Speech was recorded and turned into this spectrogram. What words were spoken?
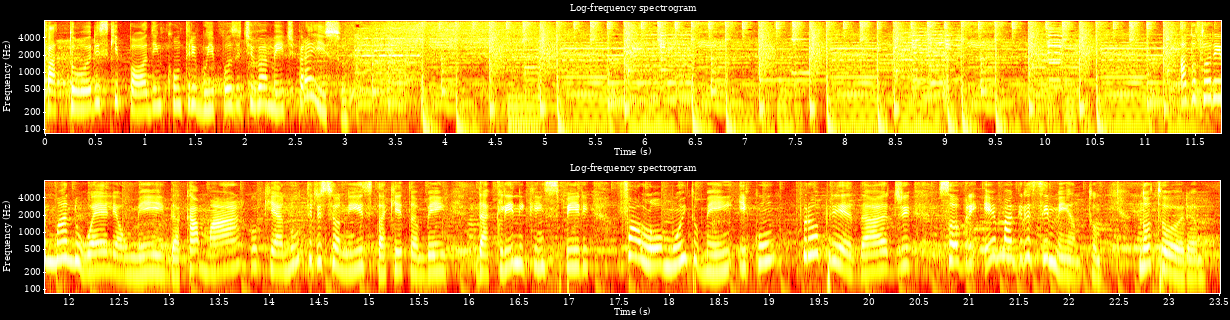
fatores que podem contribuir positivamente para isso. A doutora Emanuele Almeida Camargo, que é nutricionista aqui também da Clínica Inspire, falou muito bem e com propriedade sobre emagrecimento. Doutora,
